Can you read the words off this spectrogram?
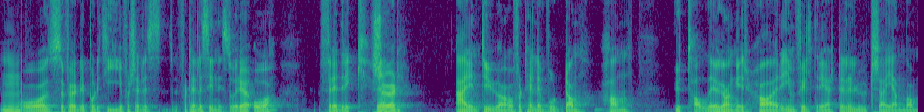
Mm. og selvfølgelig politiet forteller, sin historie, og Fredrik sjøl er intervjua og forteller hvordan han utallige ganger har infiltrert eller lurt seg gjennom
